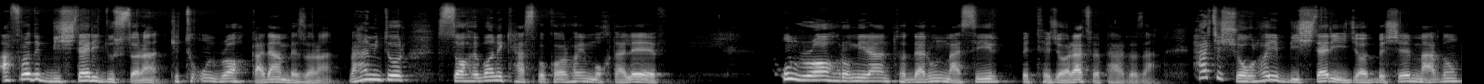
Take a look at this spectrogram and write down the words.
افراد بیشتری دوست دارن که تو اون راه قدم بذارن و همینطور صاحبان کسب و کارهای مختلف اون راه رو میرن تا در اون مسیر به تجارت بپردازن. هرچه شغلهای بیشتری ایجاد بشه مردم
